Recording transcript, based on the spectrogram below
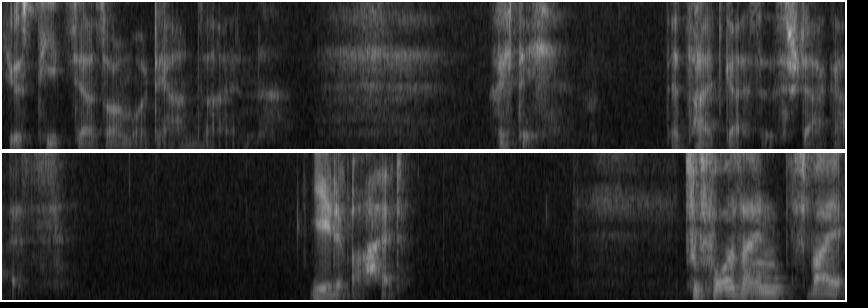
Justitia soll modern sein. Richtig. Der Zeitgeist ist stärker als jede Wahrheit. Zuvor seien zwei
